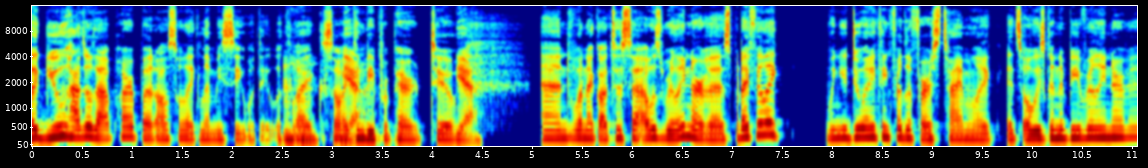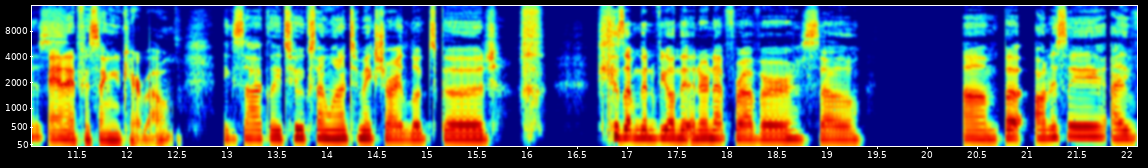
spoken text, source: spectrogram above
like you handle that part but also like let me see what they look Mhm. like so I can be prepared too. yeah, And when I got to set, I was really nervous. But I feel like when you do anything for the first time, like it's always going to be really nervous. and if it's something you care about, exactly too, because I wanted to make sure I looked good because I'm going to be on the internet forever. So, um, but honestly, I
